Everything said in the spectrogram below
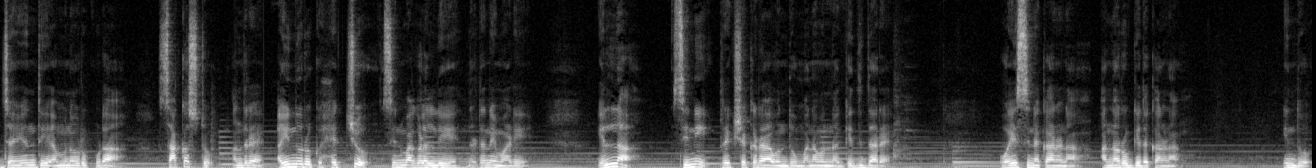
ಜಯಂತಿ ಅಮ್ಮನವರು ಕೂಡ ಸಾಕಷ್ಟು, ಅಂದರೆ ಐನೂರಕ್ಕೂ ಹೆಚ್ಚು ಸಿನಿಮಾಗಳಲ್ಲಿ ನಟನೆ ಮಾಡಿ ಎಲ್ಲ ಸಿನಿ ಪ್ರೇಕ್ಷಕರ ಒಂದು ಮನವನ್ನು ಗೆದ್ದಿದ್ದಾರೆ. ವಯಸ್ಸಿನ ಕಾರಣ ಅನಾರೋಗ್ಯದ ಕಾರಣ ಇಂದು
